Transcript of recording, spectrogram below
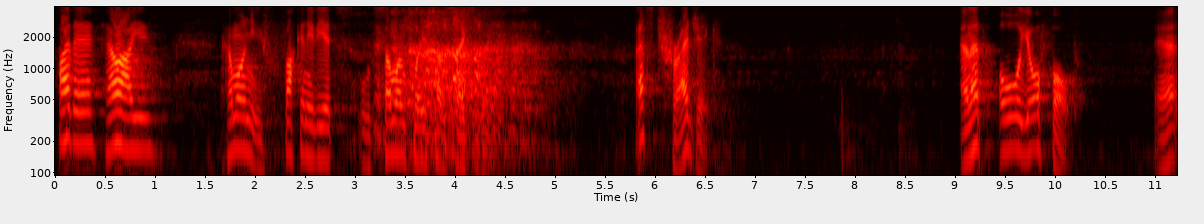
Hi there, how are you? Come on, you fucking idiots. Will someone please have sex with me? That's tragic. And that's all your fault. Yeah?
